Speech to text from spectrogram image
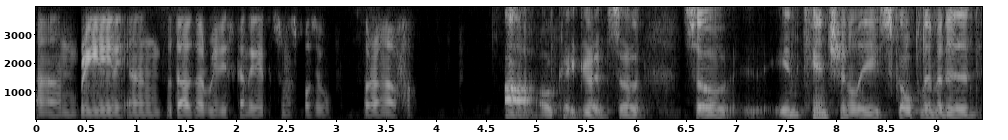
and really and put out a release candidate as soon as possible for an alpha. Ah, okay, good. So so intentionally scope limited.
